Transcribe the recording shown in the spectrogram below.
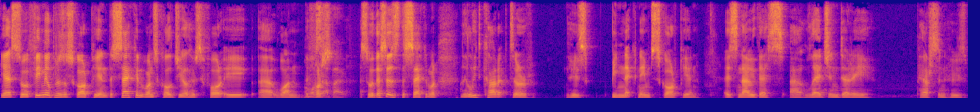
Yeah, so Female Prisoner Scorpion. The second one's called Jailhouse 41. The what's it about? So this is the second one. The lead character, who's been nicknamed Scorpion, is now this uh, legendary person who's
